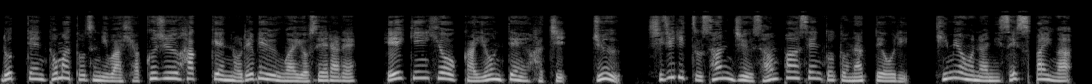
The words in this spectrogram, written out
ロッテントマトズには118件のレビューが寄せられ、平均評価4.8、10、支持率33%となっており、奇妙な偽スパイが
